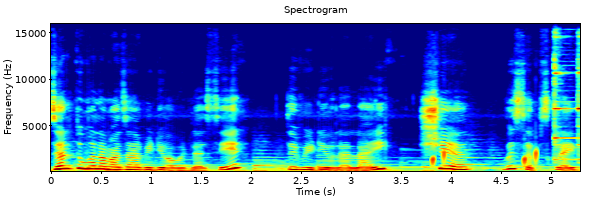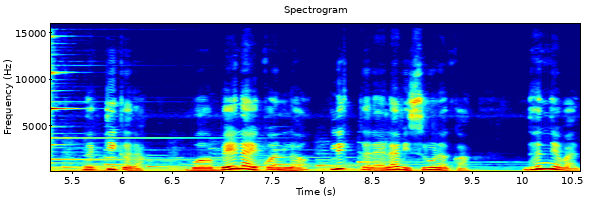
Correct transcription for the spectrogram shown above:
जर तुम्हाला माझा हा व्हिडिओ आवडला असेल तर व्हिडिओला लाईक शेअर व सबस्क्राईब नक्की करा व बेल आयकॉनला क्लिक करायला विसरू नका. धन्यवाद.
